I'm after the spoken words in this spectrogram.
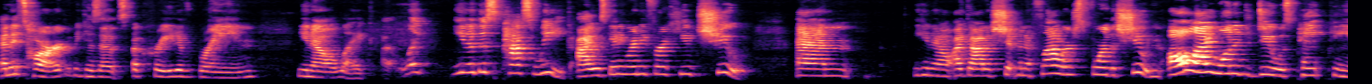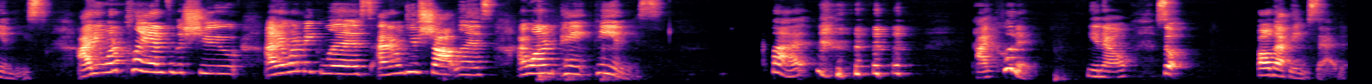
and it's hard because as a creative brain, you know, like like you know, this past week I was getting ready for a huge shoot, and you know, I got a shipment of flowers for the shoot, and all I wanted to do was paint peonies. I didn't want to plan for the shoot. I didn't want to make lists. I didn't want to do shot lists. I wanted to paint peonies. But I couldn't, you know? So, all that being said,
